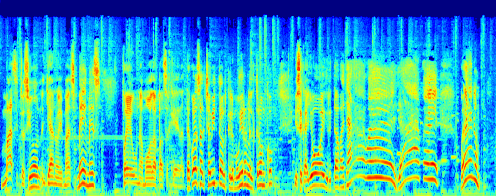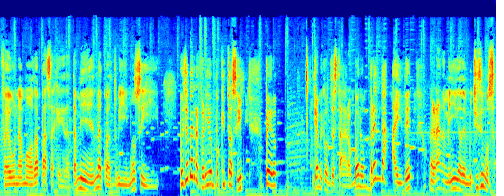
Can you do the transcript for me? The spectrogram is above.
más situación, ya no hay más memes. Fue una moda pasajera. ¿Te acuerdas al chavito al que le movieron el tronco y se cayó y gritaba, ya, güey, ya, güey? Bueno, fue una moda pasajera también, la cual tuvimos y pues yo me refería un poquito así, pero ¿Qué me contestaron? Bueno, Brenda Aide, una gran amiga de muchísimos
